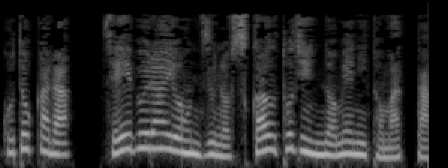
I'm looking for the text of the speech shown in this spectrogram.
ことから、西武ライオンズのスカウト陣の目に留まった。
